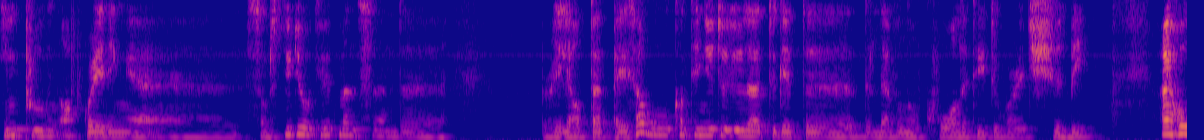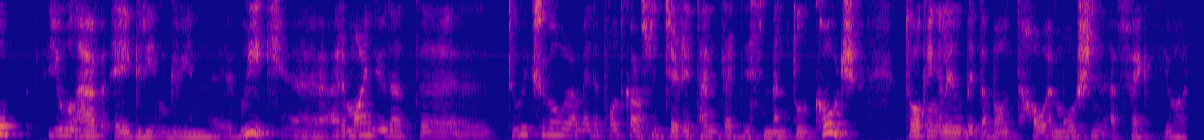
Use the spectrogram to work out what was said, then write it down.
improving, upgrading uh, some studio equipments and uh, really hope that pays off. We'll continue to do that to get the, the level of quality to where it should be. I hope you will have a green, green week. Uh, I remind you that uh, two weeks ago I made a podcast with Jared Tendler, this mental coach, talking a little bit about how emotion affect your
